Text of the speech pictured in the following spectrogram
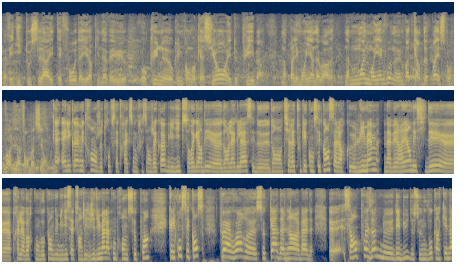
Il m'avait dit que tout cela était faux, d'ailleurs qu'il n'avait eu aucune, convocation. Et depuis, bah, on n'a pas les moyens d'avoir. On a moins de moyens que vous, on n'a même pas de carte de presse pour avoir les informations. Elle est quand même étrange, je trouve, cette réaction de Christian Jacob. Il dit de se regarder euh, dans la glace d'en tirer toutes les conséquences, alors que lui-même n'avait rien décidé après l'avoir convoqué en 2017. Enfin, J'ai du mal à comprendre ce point. Quelles conséquences peut avoir ce cas Damien Abad? Ça empoisonne le début de ce nouveau quinquennat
